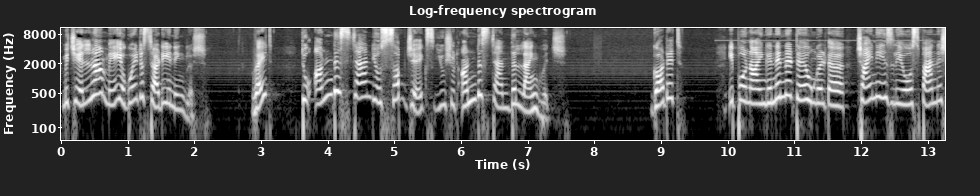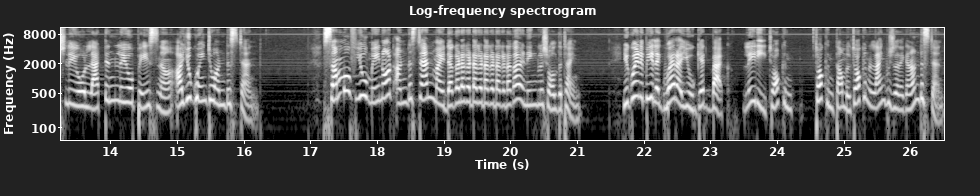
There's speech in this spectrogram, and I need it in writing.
which ellame you're going to study in English. Right? டு அண்டர்ஸ்டாண்ட் யுவர் சப்ஜெக்ட்ஸ் யூ ஷுட் அண்டர்ஸ்டாண்ட் த லாங்குவேஜ் காட் இட் இப்போ நான் இங்கே நின்றுட்டு உங்கள்கிட்ட சைனீஸ்லேயோ ஸ்பானிஷ்லேயோ லாட்டின்லேயோ பேசினா ஆர் யூ கோயிங் டு அண்டர்ஸ்டாண்ட் சம் ஆஃப் யூ மே நாட் அண்டர்ஸ்டாண்ட் மை டக டக டக டக டக டக இன் இங்கிலீஷ் ஆல் த டைம் யூ கோயின் டு பி லைக் வேர் ஆர் யூ கெட் பேக் லேடி டாக் இன் டாக் இன் தமிழ் டாக் இன் லாங்குவேஜ் ஐ கேன் அண்டர்ஸ்டாண்ட்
